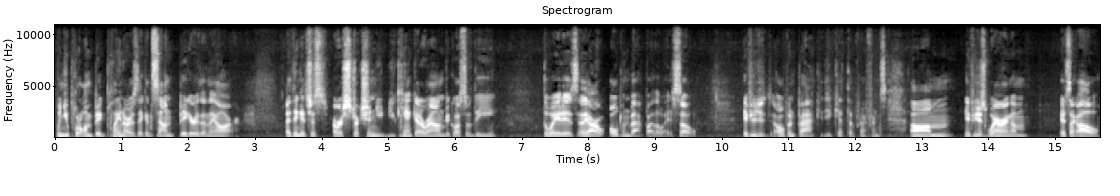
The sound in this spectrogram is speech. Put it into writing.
when you put on big planars, they can sound bigger than they are. I think it's just a restriction you, you can't get around because of the the way it is. They are open back, by the way. So if you're just open back, you get the reference. Um, if you're just wearing them, it's like, oh,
